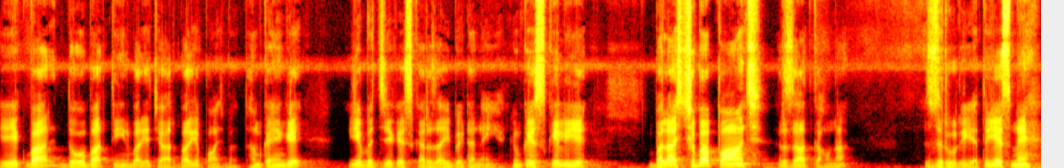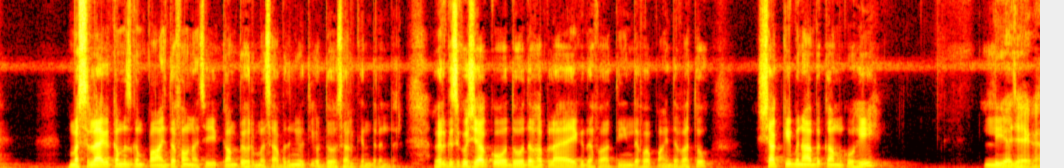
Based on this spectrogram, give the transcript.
एक बार, दो बार, तीन बार या चार बार या पाँच बार तो हम कहेंगे, ये बच्चे का इसका रज़ाई बेटा नहीं है। क्योंकि इसके लिए भला शुबह पाँच रज़ात का होना ज़रूरी है। तो ये इसमें मसला है कि कम से कम पाँच दफ़ा होना चाहिए, कम पे हरमत साबित नहीं होती और दो साल के अंदर अंदर। अगर किसी को शक हो, दो दफ़ा पिलाया, एक दफ़ा, तीन दफ़ा, पाँच दफ़ा तो शक की बिना पर कम को ही लिया जाएगा।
